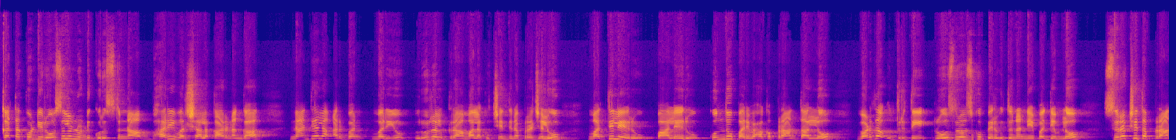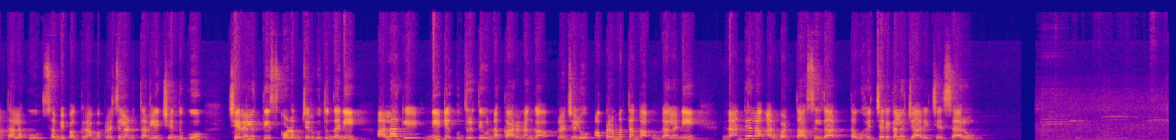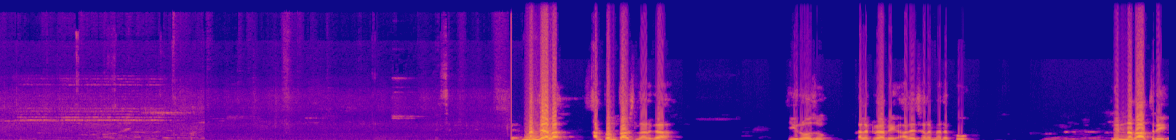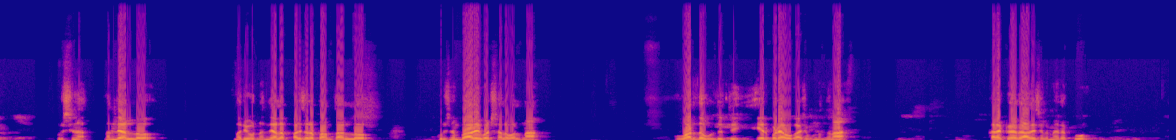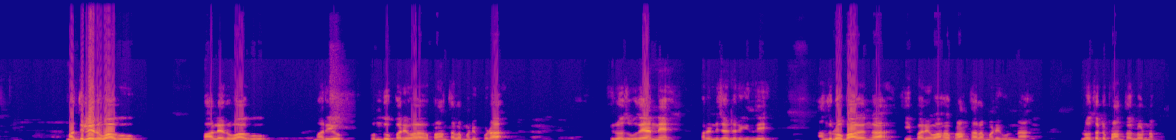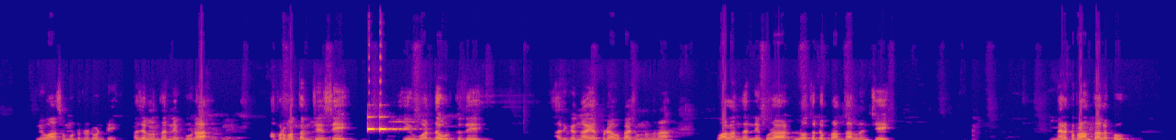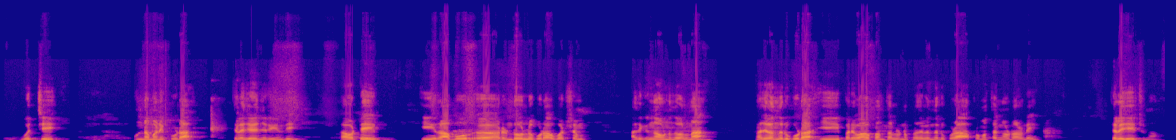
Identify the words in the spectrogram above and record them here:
గత కొన్ని రోజుల నుండి కురుస్తున్న భారీ వర్షాల కారణంగా నంద్యాల అర్బన్ మరియు రూరల్ గ్రామాలకు చెందిన ప్రజలు మద్దిలేరు పాలేరు కుందు పరివాహక ప్రాంతాల్లో వరద ఉధృతి రోజురోజుకు పెరుగుతున్న నేపథ్యంలో సురక్షిత ప్రాంతాలకు సమీప గ్రామ ప్రజలను తరలించేందుకు చర్యలు తీసుకోవడం జరుగుతుందని అలాగే నీటి ఉధృతి ఉన్న కారణంగా ప్రజలు అప్రమత్తంగా ఉండాలని నంద్యాల అర్బన్ తహసీల్దార్ తగు హెచ్చరికలు జారీ చేశారు. నంద్యాల అర్బన్ తహసీల్దార్గా ఈరోజు కలెక్టర్ గారి ఆదేశాల మేరకు నిన్న రాత్రి కురిసిన నంద్యాలలో మరియు నంద్యాల పరిసర ప్రాంతాల్లో కురిసిన భారీ వర్షాల వలన వరద ఉధృతి ఏర్పడే అవకాశం ఉన్నందున కలెక్టర్ గారి ఆదేశాల మేరకు మద్దిలేరు వాగు పాలేరు వాగు మరియు కుందు పరివాహక ప్రాంతాల మడి కూడా ఈరోజు ఉదయాన్నే పర్యటించడం జరిగింది. అందులో భాగంగా ఈ పరివాహక ప్రాంతాల మడి ఉన్న లోతట్టు ప్రాంతాల్లో ఉన్న నివాసం ఉంటున్నటువంటి ప్రజలందరినీ కూడా అప్రమత్తం చేసి ఈ వరద ఉధృతి అధికంగా ఏర్పడే అవకాశం ఉన్నందున వాళ్ళందరినీ కూడా లోతట్టు ప్రాంతాల నుంచి మెరక ప్రాంతాలకు వచ్చి ఉండమని కూడా తెలియజేయడం జరిగింది. కాబట్టి ఈ రాబో రెండు రోజుల్లో కూడా వర్షం అధికంగా ఉన్నందువలన ప్రజలందరూ కూడా ఈ పరివాహ ప్రాంతాల్లో ఉన్న ప్రజలందరూ కూడా అప్రమత్తంగా ఉండాలని తెలియజేస్తున్నాం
